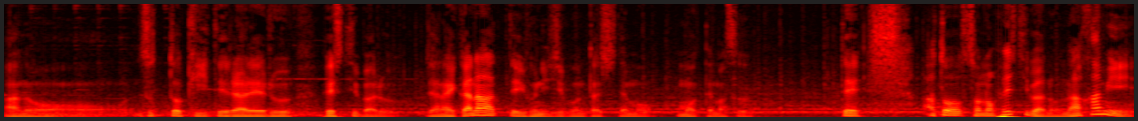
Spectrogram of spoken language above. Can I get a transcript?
あのずっと聴いていられるフェスティバルじゃないかなっていうふうに自分たちでも思ってます。であとそのフェスティバルの中身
